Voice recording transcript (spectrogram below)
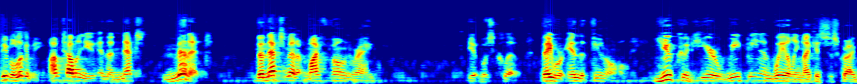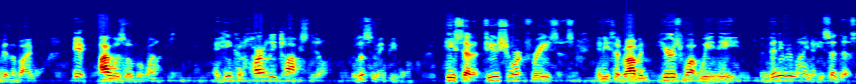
People, look at me. I'm telling you, in the next minute, the next minute, my phone rang. It was Cliff. They were in the funeral. You could hear weeping and wailing like it's described in the Bible. It, I was overwhelmed. And he could hardly talk still. But listen to me, people. He said a few short phrases. And he said, Robin, here's what we need. And then he reminded, he said this,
